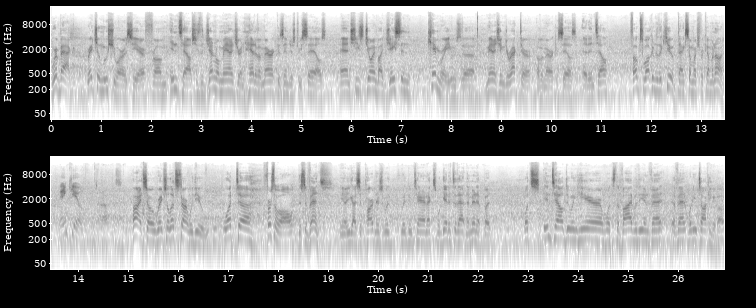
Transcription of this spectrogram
We're back. Rachel Mushahwar is here from Intel. She's the General Manager and Head of Americas Industry Sales. And she's joined by Jason Kimrey, who's the Managing Director of America Sales at Intel. Folks, welcome to theCUBE. Thanks so much for coming on. Thank you. Thanks for having us. All right, so Rachel, let's start with you. What, uh, first of all, this event, you know, you guys are partners with, with Nutanix, we'll get into that in a minute, but what's Intel doing here? What's the vibe of the event? event? What are you talking about?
